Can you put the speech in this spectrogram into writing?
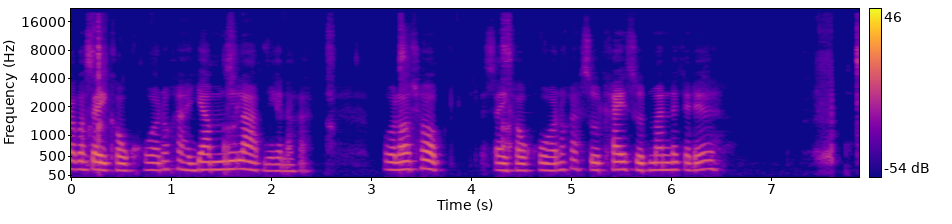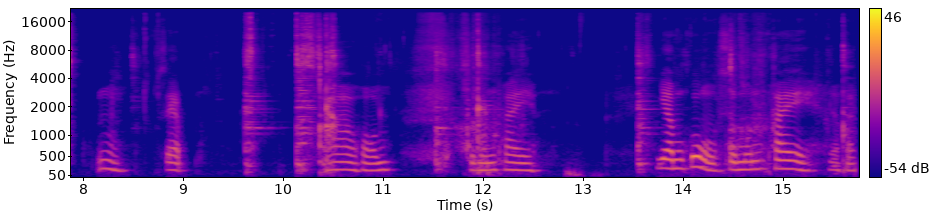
แล้วก็ใส่ข้าวคั่วเนาะค่ะยำหรือลาบนี่กันนะคะเพราะเราชอบใส่ข้าวคั่วเนาะค่ะสูตรใครสูตรมันได้อจะเด้ออืมแซ่บอ้าวหอม สมุนไพรยำกุ้งสมุนไพรนะคะ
